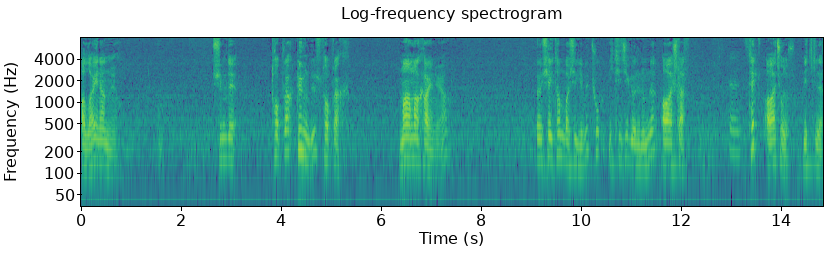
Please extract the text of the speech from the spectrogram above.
Allah'a inanmıyor. Şimdi toprak dümdüz toprak. Mama kaynıyor. Şeytan başı gibi çok itici görünümlü ağaçlar. Evet. Tek ağaç olur, bitkiler.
